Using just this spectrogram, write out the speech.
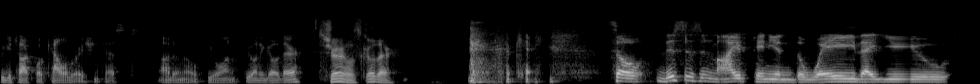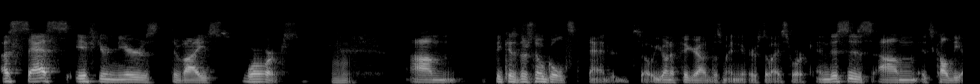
we could talk about calibration tests. I don't know if you want. Do you want to go there? Sure, let's go there. okay. So this is, in my opinion, the way that you assess if your NIRS device works. Mm-hmm. Um, because there's no gold standard. So you want to figure out does my NIRS device work? And this is um, it's called the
